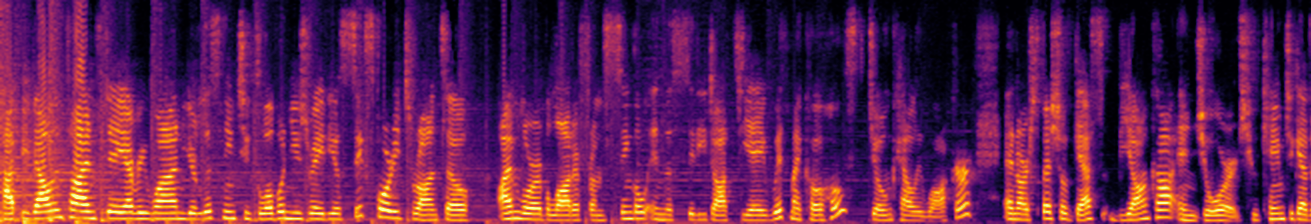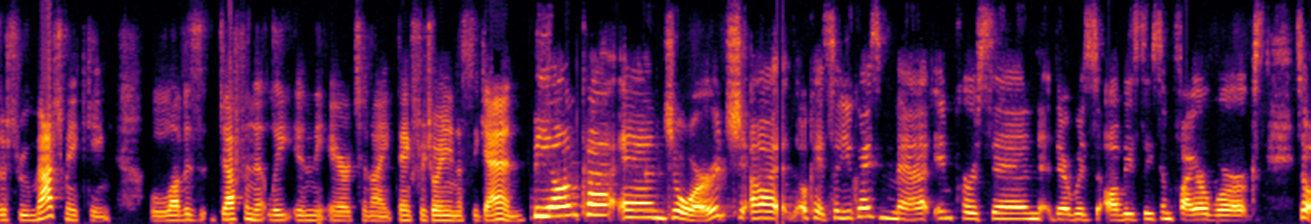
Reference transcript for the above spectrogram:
Happy Valentine's Day, everyone. You're listening to Global News Radio 640 Toronto I'm Laura Bilotta from singleinthecity.ca with my co host, Joan Kelly Walker, and our special guests, Bianca and George, who came together through matchmaking. Love is definitely in the air tonight. Thanks for joining us again. Bianca and George. Uh, okay, so you guys met in person. There was obviously some fireworks. So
